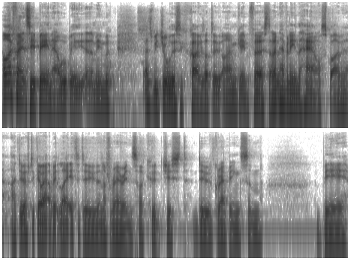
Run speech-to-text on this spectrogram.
I fancy a beer now. We'll be. I mean, as we draw this to a close, I do. I am getting thirsty. I don't have any in the house, but I, I do have to go out a bit later to do another errand. So I could just do with grabbing some beer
